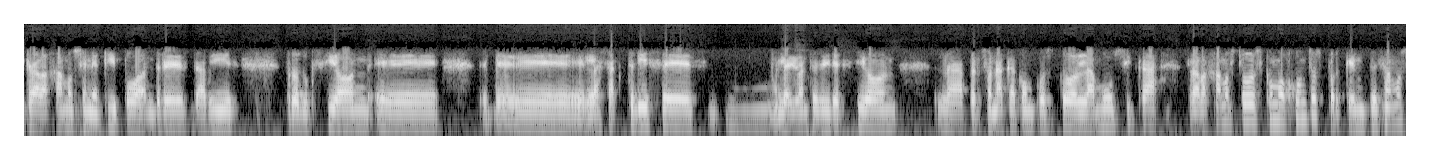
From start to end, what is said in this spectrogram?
Trabajamos en equipo, Andrés, David, producción, eh, eh, las actrices, mm, la ayudante de dirección, la persona que ha compuesto la música. Trabajamos todos como juntos porque empezamos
